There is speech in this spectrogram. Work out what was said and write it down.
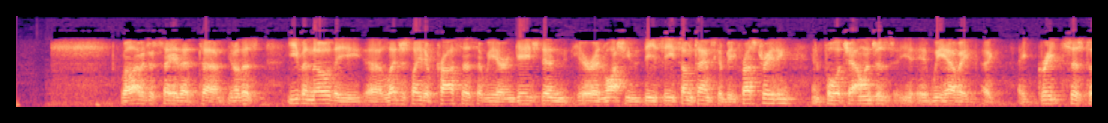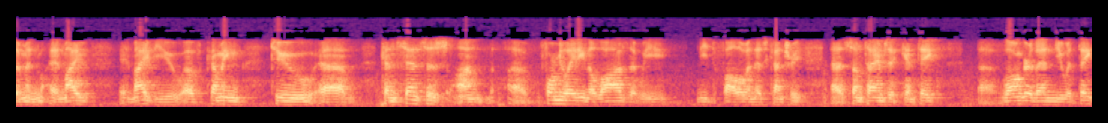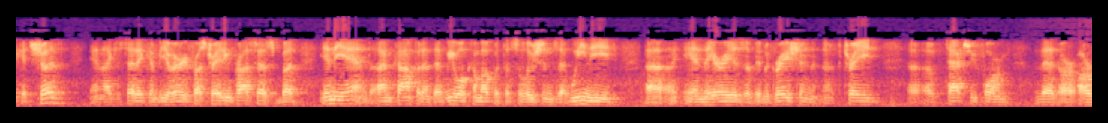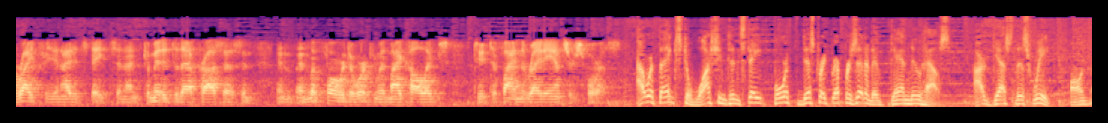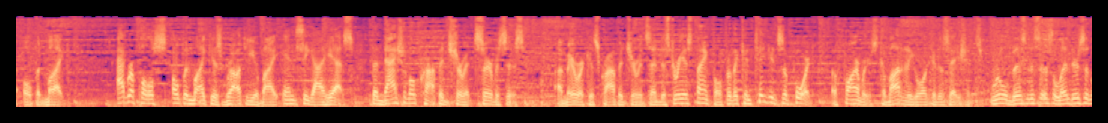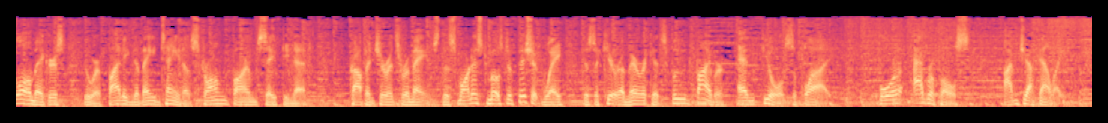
Well, I would just say that uh, you know this. Even though the uh, legislative process that we are engaged in here in Washington D.C. sometimes can be frustrating and full of challenges, we have a, a, a great system, in, in my in my view, of coming to uh, consensus on uh, formulating the laws that we need to follow in this country. Uh, sometimes it can take uh, longer than you would think it should, and like I said, it can be a very frustrating process. But in the end, I'm confident that we will come up with the solutions that we need uh, in the areas of immigration, of trade, uh, of tax reform that are, are right for the United States. And I'm committed to that process and, and, and look forward to working with my colleagues to, to find the right answers for us. Our thanks to Washington State 4th District Representative Dan Newhouse, our guest this week on Open Mic. AgriPulse Open Mic is brought to you by NCIS, the National Crop Insurance Services. America's crop insurance industry is thankful for the continued support of farmers, commodity organizations, rural businesses, lenders, and lawmakers who are fighting to maintain a strong farm safety net. Crop insurance remains the smartest, most efficient way to secure America's food, fiber, and fuel supply. For AgriPulse, I'm Jeff Nalley.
